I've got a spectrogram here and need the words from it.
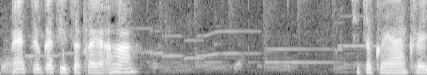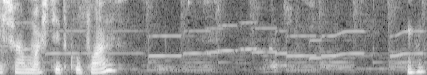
Mehetünk a cicakaja, ha? Cicakajákra is van most itt kupon.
